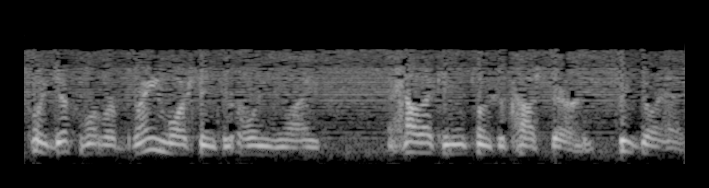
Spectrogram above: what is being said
it's really different what we're brainwashed into early in life and how that can influence your prosperity. Please go ahead.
